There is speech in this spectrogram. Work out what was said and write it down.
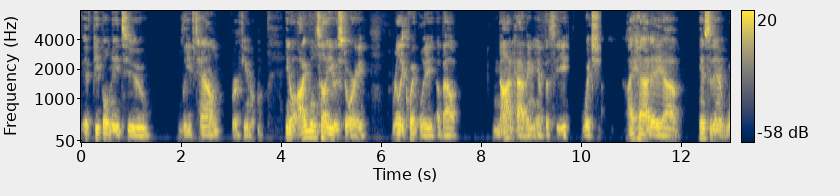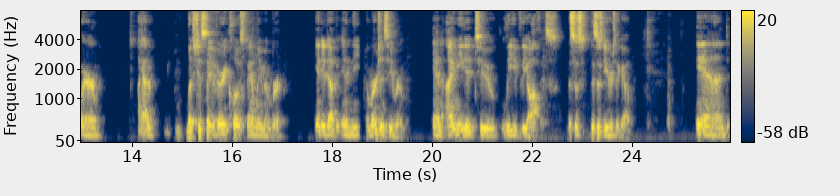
if people need to leave town for a funeral, you know, I will tell you a story really quickly about not having empathy, which I had a uh, incident where I had a let's just say a very close family member ended up in the emergency room and I needed to leave the office. This is this is years ago. And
